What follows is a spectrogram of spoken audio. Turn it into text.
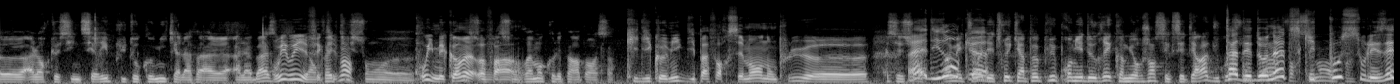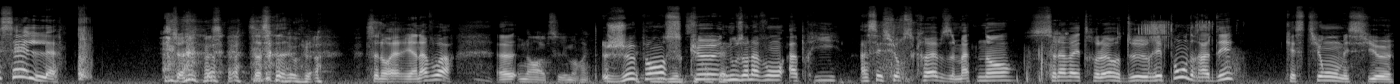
euh, alors que c'est une série plutôt comique à la, à la base. Oui, oui, Et en fait, effectivement. ils sont, Oui, mais quand même, ils sont, enfin, ils sont vraiment collés par rapport à ça. qui dit comique dit pas forcément non plus. euh, C'est sûr. Eh, dis Ouais, donc, mais tu vois, des trucs un peu plus premier degré comme urgence, etc. Du coup, T'as des donuts qui te poussent sous les aisselles. ça- ça- Voilà. ça n'aurait rien à voir. Non, absolument rien. Je pense que nous en avons appris assez sur Scrubs. Maintenant, cela va être l'heure de répondre à des questions, messieurs.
